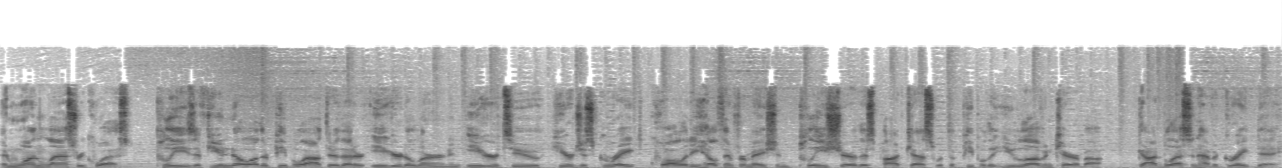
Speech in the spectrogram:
And one last request please, if you know other people out there that are eager to learn and eager to hear just great quality health information, please share this podcast with the people that you love and care about. God bless and have a great day.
